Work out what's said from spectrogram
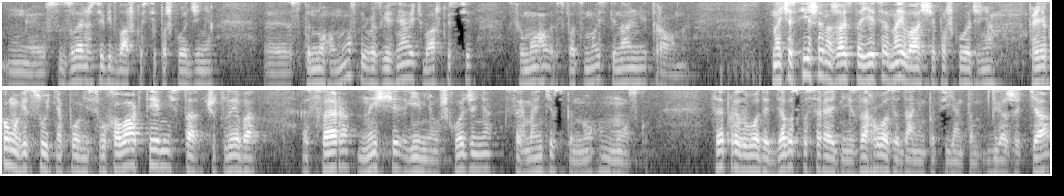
е, в залежності від важкості пошкодження е, спинного мозку розрізняють важкості самої спінальної травми. Найчастіше, на жаль, стається найважче пошкодження, при якому відсутня повністю рухова активність та чутлива е, сфера нижче рівня ушкодження сегментів спинного мозку. Це призводить до безпосередньої загрози даним пацієнтам для життя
